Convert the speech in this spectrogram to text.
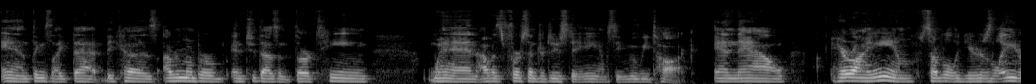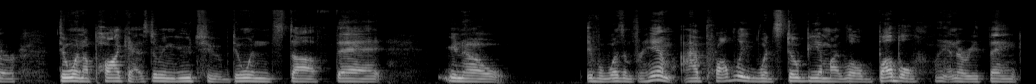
and things like that because I remember in 2013 when I was first introduced to AMC Movie Talk, and now here I am several years later doing a podcast, doing YouTube, doing stuff that you know if it wasn't for him, I probably would still be in my little bubble and everything.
